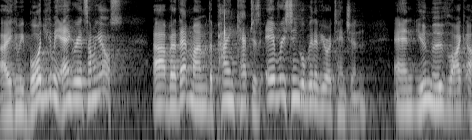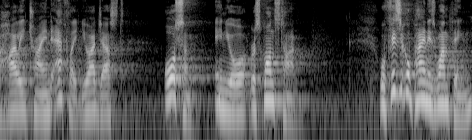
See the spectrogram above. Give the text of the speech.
uh, you can be bored, you can be angry at something else. Uh, but at that moment, the pain captures every single bit of your attention, and you move like a highly trained athlete. You are just awesome in your response time. Well, physical pain is one thing.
